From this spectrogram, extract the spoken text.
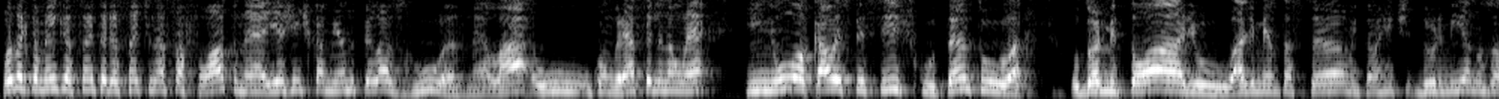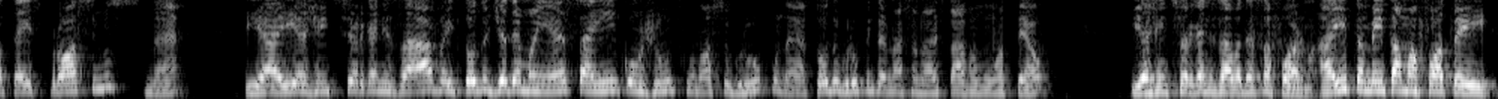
Outra também questão interessante nessa foto, né? Aí a gente caminhando pelas ruas, né? Lá o, o congresso ele não é em um local específico, tanto o dormitório, alimentação, então a gente dormia nos hotéis próximos, né? E aí a gente se organizava e todo dia de manhã saía em conjunto com o nosso grupo, né? Todo o grupo internacional estava num hotel e a gente se organizava dessa forma. Aí também tá uma foto aí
